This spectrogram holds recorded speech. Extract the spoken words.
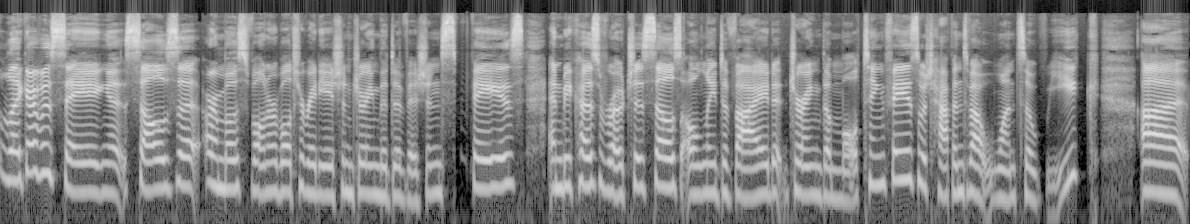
like I was saying, cells uh, are most vulnerable to radiation during the division phase. And because roaches' cells only divide during the molting phase, which happens about once a week, uh,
